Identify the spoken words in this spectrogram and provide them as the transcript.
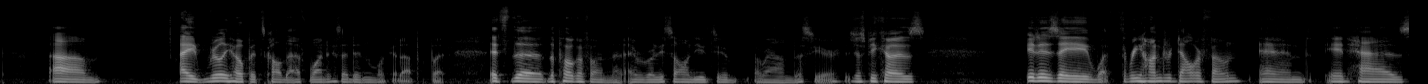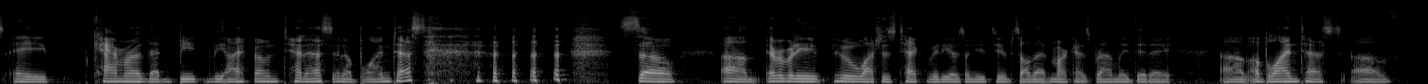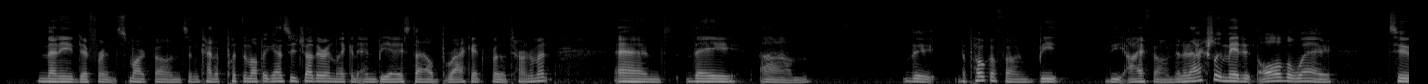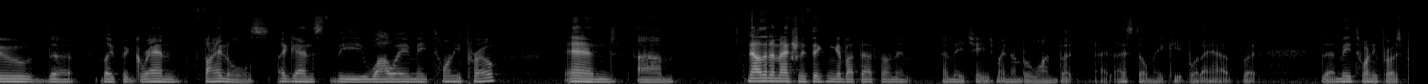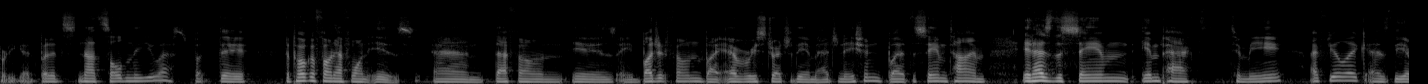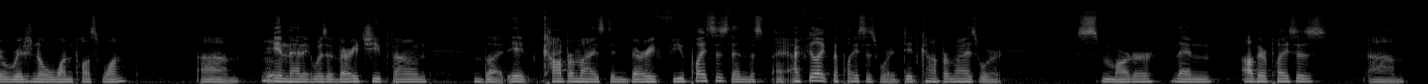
Um, I really hope it's called the F1 because I didn't look it up, but it's the the Pocophone that everybody saw on YouTube around this year. Just because it is a what three hundred dollar phone and it has a camera that beat the iPhone 10s in a blind test. so um, everybody who watches tech videos on YouTube saw that Marques Brownlee did a um, a blind test of many different smartphones and kind of put them up against each other in like an NBA style bracket for the tournament, and they um, the the Pocophone beat the iPhone, and it actually made it all the way to the like the grand finals against the Huawei Mate 20 Pro, and um, now that I'm actually thinking about that phone, I, I may change my number one, but I, I still may keep what I have. But the Mate 20 Pro is pretty good, but it's not sold in the U.S. But the the Pocophone F1 is, and that phone is a budget phone by every stretch of the imagination. But at the same time, it has the same impact to me. I feel like as the original OnePlus One, um, in that it was a very cheap phone, but it compromised in very few places. And this, I feel like the places where it did compromise were smarter than other places. Um,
